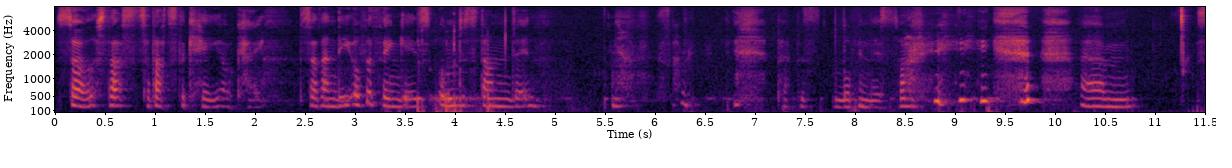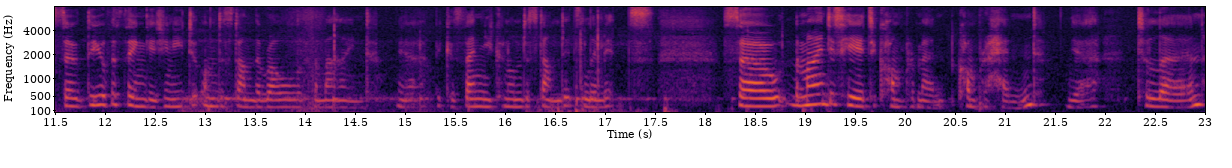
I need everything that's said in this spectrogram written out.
So, so that's so that's the key. Okay. So then the other thing is understanding. sorry, Pepper's loving this. Sorry. um, so the other thing is you need to understand the role of the mind. Yeah, because then you can understand its limits. So the mind is here to comprehend, comprehend, yeah, to learn,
